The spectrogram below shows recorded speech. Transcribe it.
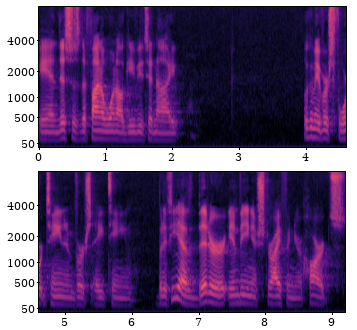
and this is the final one I'll give you tonight. Look at me, verse 14 and verse 18. But if you have bitter envying and strife in your hearts,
